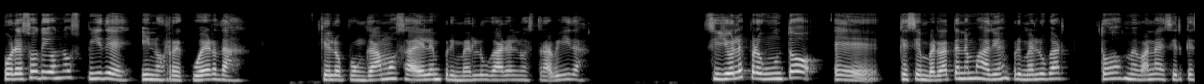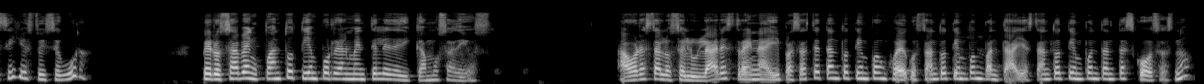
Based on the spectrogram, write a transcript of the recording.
Por eso Dios nos pide y nos recuerda que lo pongamos a Él en primer lugar en nuestra vida. Si yo les pregunto eh, que si en verdad tenemos a Dios en primer lugar, todos me van a decir que sí, yo estoy segura. Pero ¿saben cuánto tiempo realmente le dedicamos a Dios? Ahora hasta los celulares traen ahí, pasaste tanto tiempo en juegos, tanto tiempo en pantallas, tanto tiempo en tantas cosas, ¿no?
